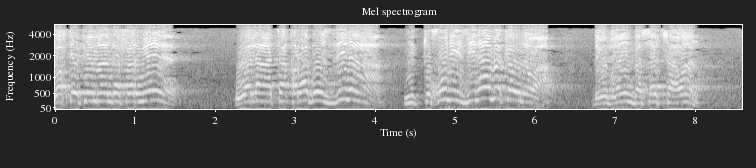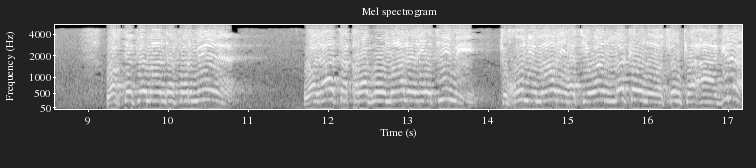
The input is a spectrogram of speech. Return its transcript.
وەختێ پێمان دەفەرمێ ولا تقربوا الزنا تخونی زنا مەکەونەوە دەبێ بڵین بەسەر چاوان. وەختێ پێمان دەفەرمێ ولا تقربوا مال اليتيم تخونی ماڵی هەتیوان مەکەونەوە چونکە ئاگرە.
